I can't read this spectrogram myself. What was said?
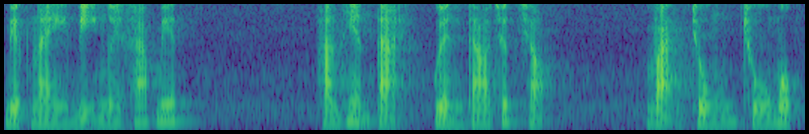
Việc này bị người khác biết. Hắn hiện tại quyền cao chức trọng, Vạn chúng chú mục,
